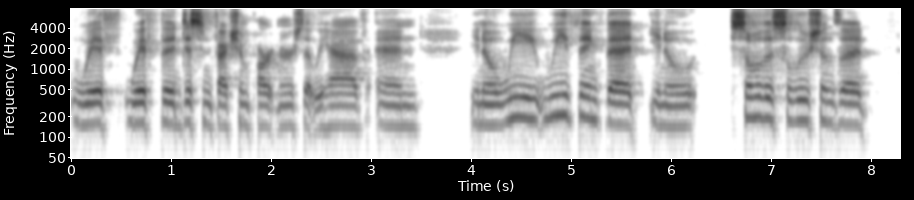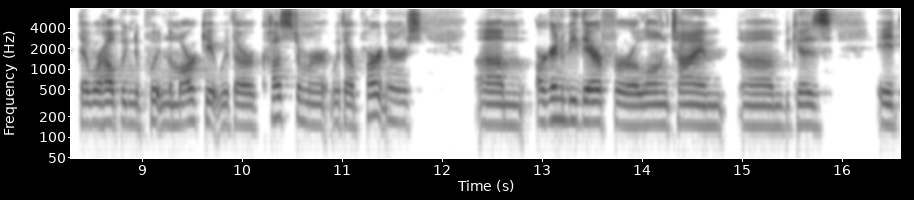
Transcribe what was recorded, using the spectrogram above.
with with the disinfection partners that we have. And you know, we we think that you know some of the solutions that that we're helping to put in the market with our customer with our partners um, are going to be there for a long time um, because it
